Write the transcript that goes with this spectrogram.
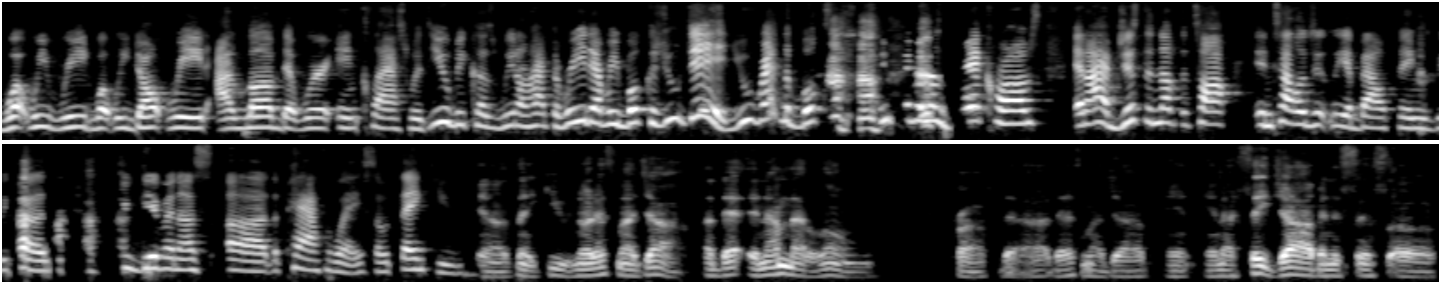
what we read, what we don't read. I love that we're in class with you because we don't have to read every book because you did. You read the books, you've given us breadcrumbs, and I have just enough to talk intelligently about things because you've given us uh, the pathway. So thank you. Yeah, thank you. No, that's my job. Uh, that, and I'm not alone, Prof. That, uh, that's my job, and and I say job in the sense of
